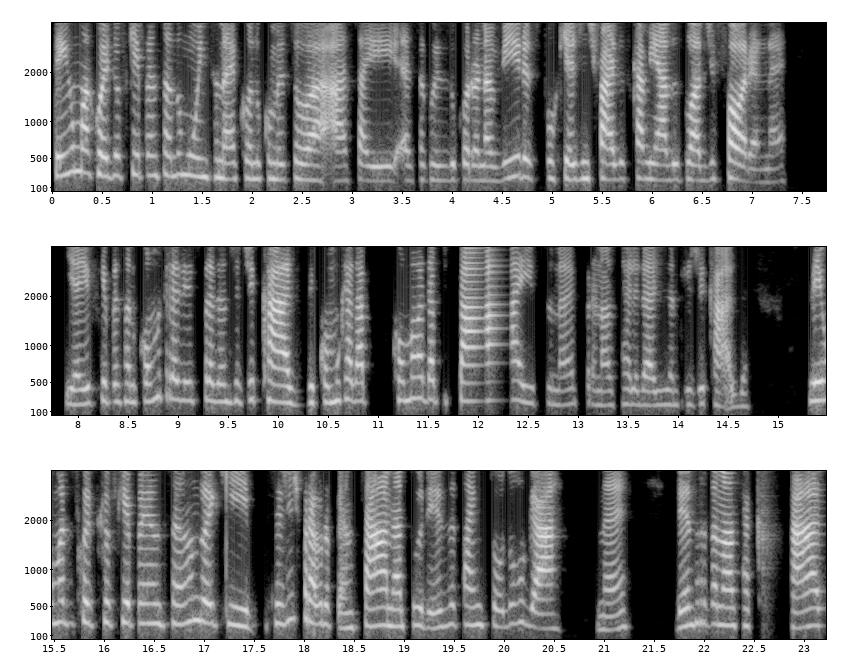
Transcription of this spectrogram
tem uma coisa, eu fiquei pensando muito, né, quando começou a, a, sair essa coisa do coronavírus, porque a gente faz as caminhadas do lado de fora, né? E aí eu fiquei pensando como trazer isso para dentro de casa e como que adap como adaptar isso, né, para nossa realidade dentro de casa. E uma das coisas que eu fiquei pensando é que se a gente parar para pensar, a natureza está em todo lugar, né? Dentro da nossa casa,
